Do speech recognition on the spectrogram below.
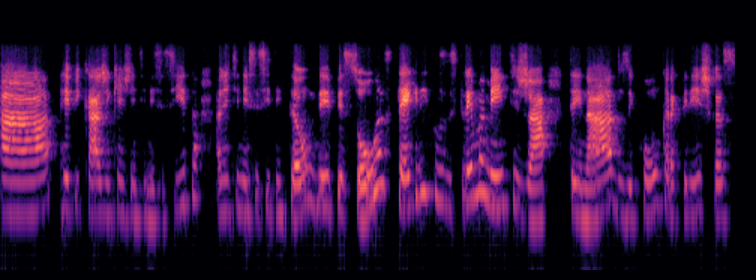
a repicagem que a gente necessita. A gente necessita, então, de pessoas, técnicos extremamente já treinados e com características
